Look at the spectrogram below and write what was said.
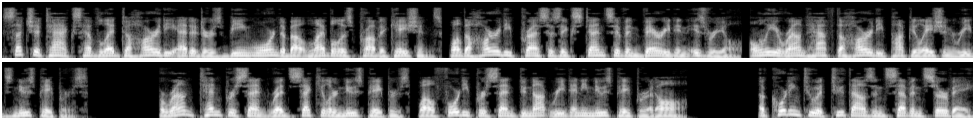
Such attacks have led to Haredi editors being warned about libelous provocations. While the Haredi press is extensive and varied in Israel, only around half the Haredi population reads newspapers. Around 10% read secular newspapers, while 40% do not read any newspaper at all. According to a 2007 survey,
